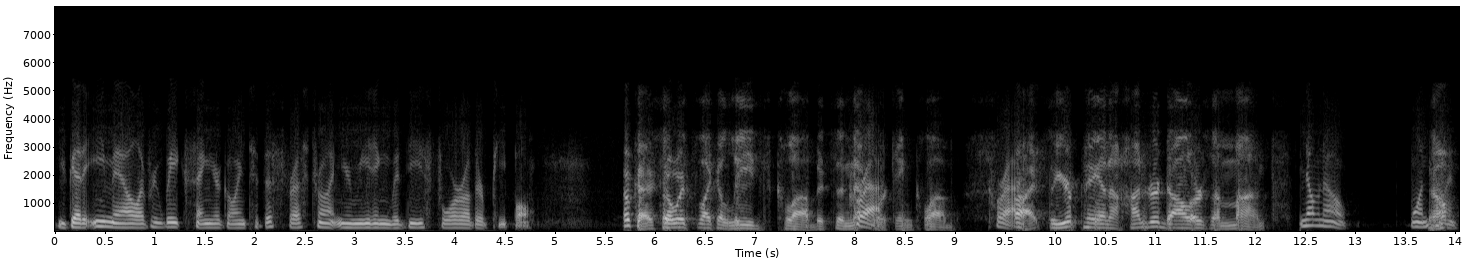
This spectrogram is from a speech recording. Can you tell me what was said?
you get an email every week saying you're going to this restaurant and you're meeting with these four other people. Okay, so it's like a leads club. It's a Correct. networking club. Correct. All right, so you're paying a $100 a month. No, no. One no? time.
